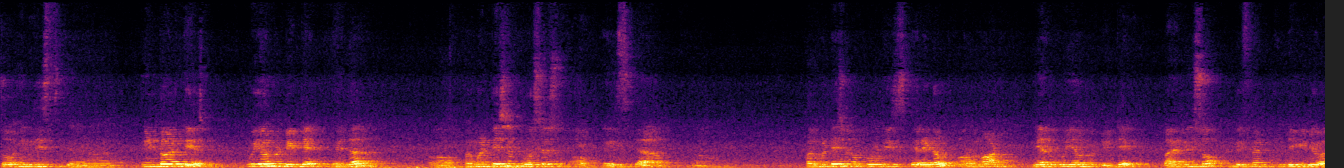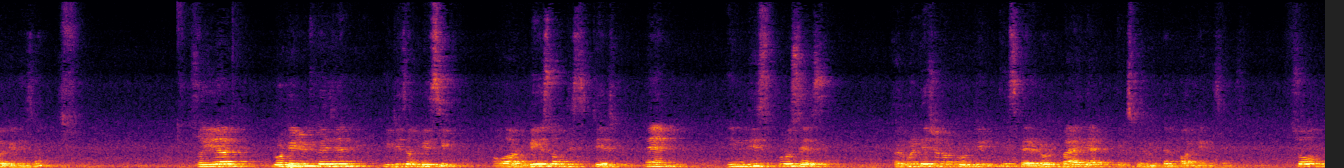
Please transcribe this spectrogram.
So in this uh, indole test, we have to detect whether uh, fermentation process of is uh, fermentation of protein is carried out or not. Here we have to detect by means of different indicative organisms. So here protein utilization it is a basic or base of this test and in this process, fermentation of protein is carried out by that experimental organism. So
